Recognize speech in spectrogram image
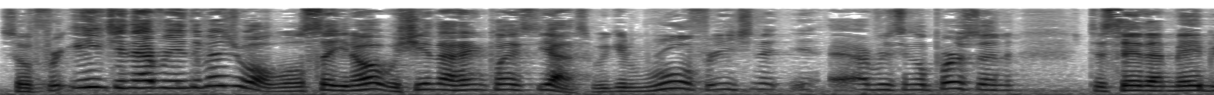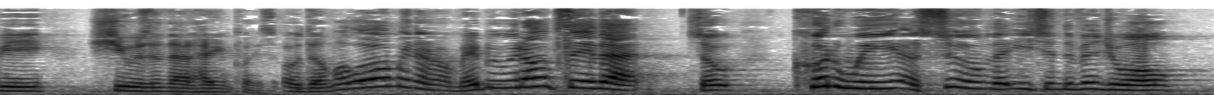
So for each and every individual, we'll say, you know what, was she in that hiding place? Yes. We can rule for each and every single person to say that maybe she was in that hiding place. Or maybe we don't say that. So could we assume that each individual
